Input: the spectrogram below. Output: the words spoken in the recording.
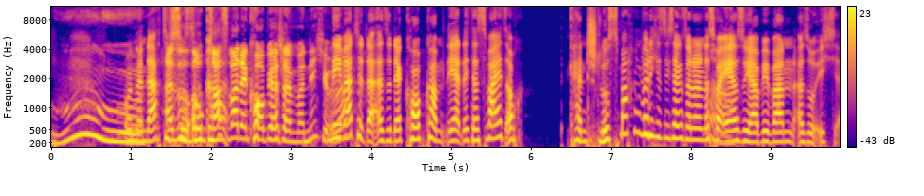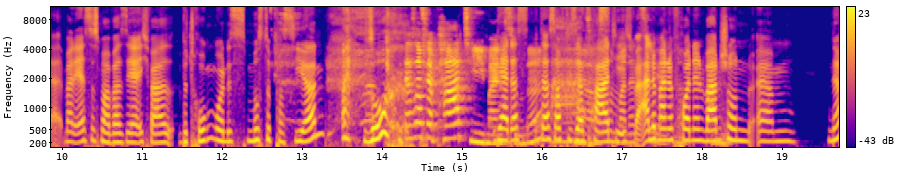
Uh. Und dann dachte ich also so, so oh krass war der Korb ja scheinbar nicht, oder? Nee, warte, da, also der Korb kam, ja, das war jetzt auch kein Schluss machen, würde ich jetzt nicht sagen, sondern das Ah. war eher so, ja, wir waren, also ich, äh, mein erstes Mal war sehr, ich war betrunken und es musste passieren. So. Das auf der Party, meinst ja, das, du, ne? das auf dieser Ah, Party. Ich, alle meine ja. Freundinnen waren schon, ähm, ne?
